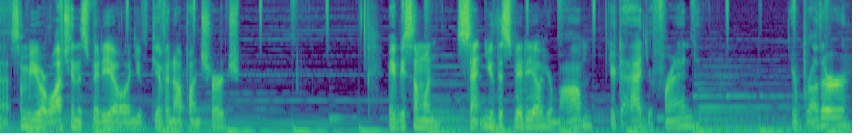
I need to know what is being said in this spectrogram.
Uh, some of you are watching this video and you've given up on church. Maybe someone sent you this video, your mom, your dad, your friend, your brother,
